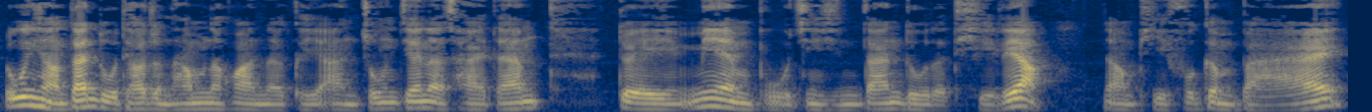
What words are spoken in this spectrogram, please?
如果你想单独调整它们的话呢，可以按中间的菜单对面部进行单独的提亮，让皮肤更白，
